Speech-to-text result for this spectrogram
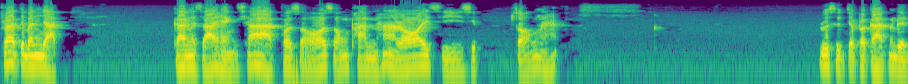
พระราชบัญญัติ การศึกษาแห่งชาติ พศ 2542 นะฮะ รู้สึกจะประกาศเมื่อเดือน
